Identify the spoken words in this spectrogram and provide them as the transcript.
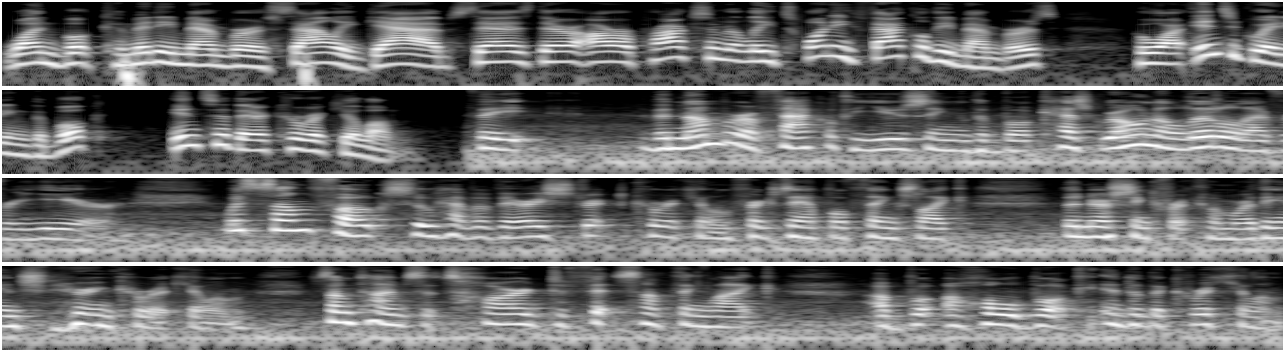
One book committee member, Sally Gabb, says there are approximately 20 faculty members who are integrating the book into their curriculum. The, the number of faculty using the book has grown a little every year, with some folks who have a very strict curriculum, for example, things like the nursing curriculum or the engineering curriculum. Sometimes it's hard to fit something like a, a, whole book into the curriculum.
